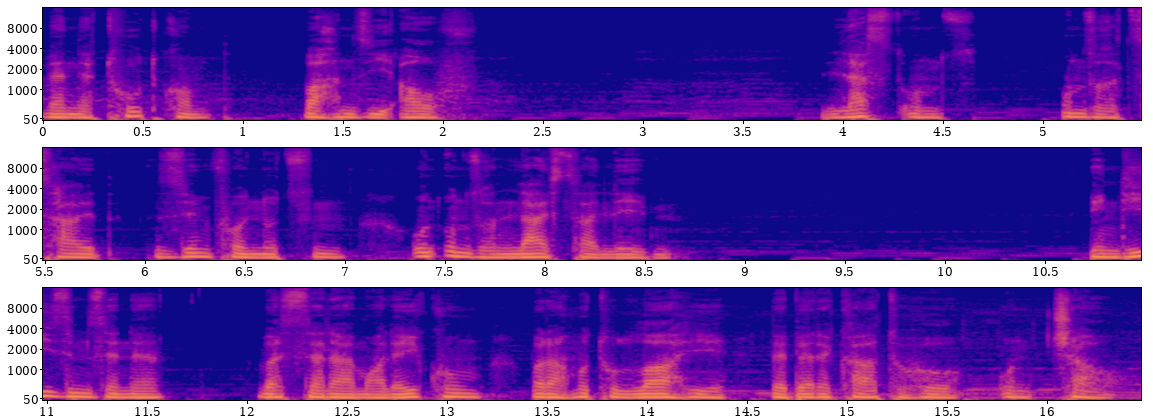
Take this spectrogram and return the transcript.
Wenn der Tod kommt, wachen sie auf. Lasst uns unsere Zeit sinnvoll nutzen und unseren Lifestyle leben. In diesem Sinne Wassalamu alaikum wa rahmatullahi wa barakatuhu und ciao.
